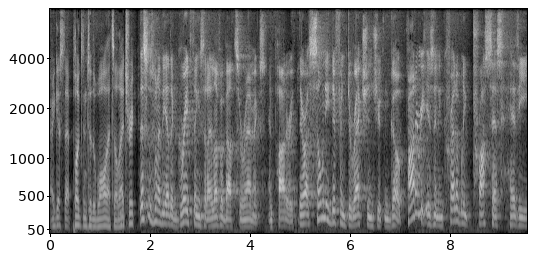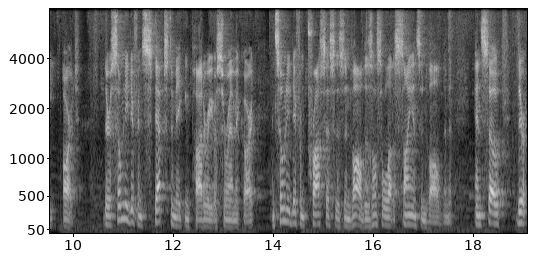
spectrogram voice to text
I guess that plugs into the wall. That's electric. This is one of the other great things that I love about ceramics and pottery. There are so many different directions you can go. Pottery is an incredibly process-heavy art. There are so many different steps to making pottery or ceramic art and so many different processes involved. There's also a lot of science involved in it. And so there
